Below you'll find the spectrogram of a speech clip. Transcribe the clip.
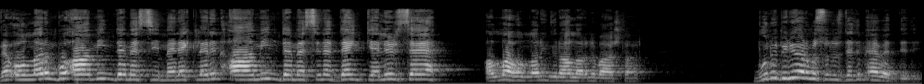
ve onların bu amin demesi meleklerin amin demesine denk gelirse Allah onların günahlarını bağışlar. Bunu biliyor musunuz dedim evet dedi.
